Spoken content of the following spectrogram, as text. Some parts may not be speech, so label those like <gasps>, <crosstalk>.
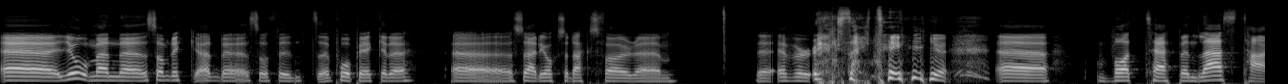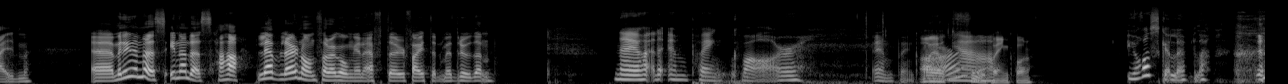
eh, jo, men eh, som Rickard eh, så fint eh, påpekade eh, så är det också dags för the ever <laughs> exciting What happened last time? Men innan dess, innan dess, haha, levlade någon förra gången efter fighten med Druden? Nej, jag hade en poäng kvar. En poäng Ja, jag kvar. har Ja. två poäng kvar. Jag ska levla. I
